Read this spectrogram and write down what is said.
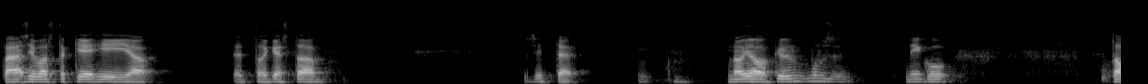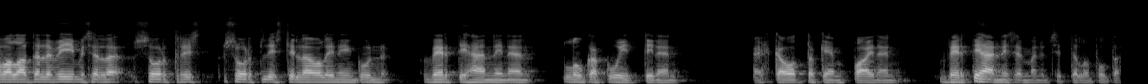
pääsi vasta kehiin. Ja, että oikeastaan sitten, no joo, kyllä mun niin kuin, tavallaan tälle viimeisellä shortlist, shortlistillä oli niin kuin Vertti Hänninen, Luka Kuittinen ehkä Otto Kemppainen, Vertti Hännisen mä nyt sitten lopulta,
